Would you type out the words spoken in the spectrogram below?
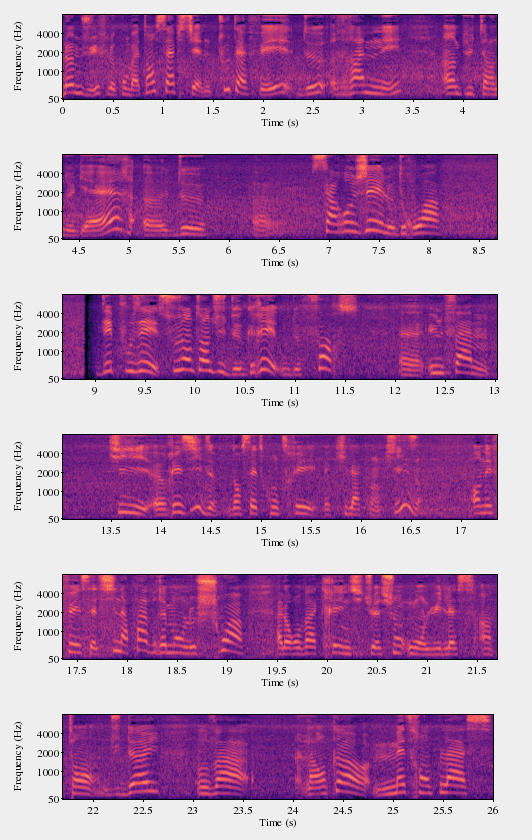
l'homme juif, le combattant, s'abstienne tout à fait de ramener un butin de guerre, euh, de euh, s'arroger le droit d'épouser, sous-entendu de gré ou de force, euh, une femme qui réside dans cette contrée qu'il a conquise. En effet, celle-ci n'a pas vraiment le choix. Alors on va créer une situation où on lui laisse un temps du deuil. On va, là encore, mettre en place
